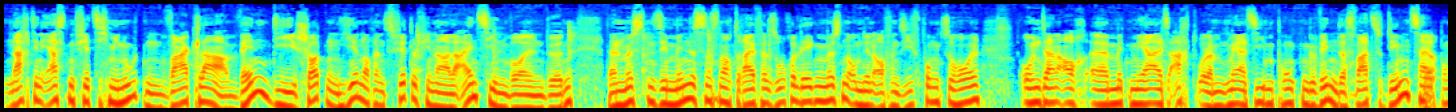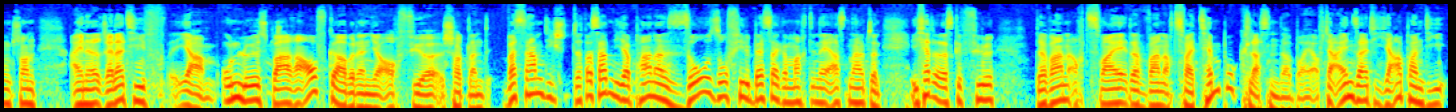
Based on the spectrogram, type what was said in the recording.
nach den ersten 40 Minuten war klar, wenn die Schotten hier noch ins Viertelfinale einziehen wollen würden, dann müssten sie mindestens noch drei Versuche legen müssen, um den Offensivpunkt zu holen und dann auch äh, mit mehr als acht oder mit mehr als sieben Punkten gewinnen. Das war zu dem Zeitpunkt ja. schon eine relativ, ja, unlösbare Aufgabe dann ja auch für Schottland. Was haben die, was haben die Japaner so, so viel besser gemacht in der ersten Halbzeit? Ich hatte das Gefühl, da waren auch zwei, da waren auch zwei Tempoklassen dabei. Auf der einen Seite Japan, die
